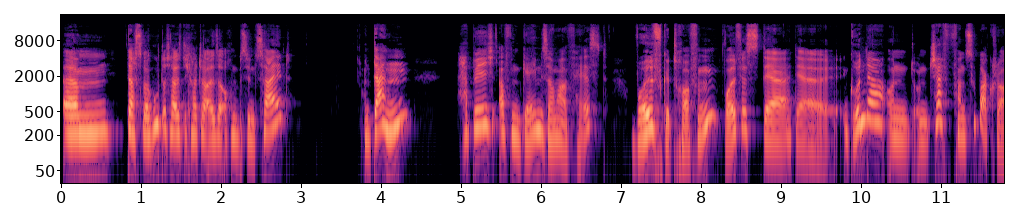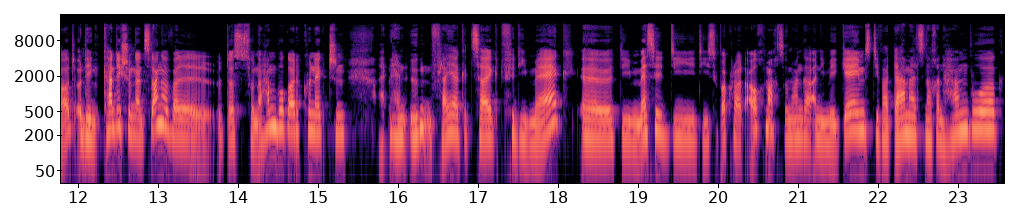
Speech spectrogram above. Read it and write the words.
Ähm, das war gut, das heißt, ich hatte also auch ein bisschen Zeit. Und dann habe ich auf dem Game Sommerfest Wolf getroffen. Wolf ist der, der Gründer und, und Chef von Supercrowd und den kannte ich schon ganz lange, weil das ist so eine Hamburger Connection. Hat mir dann irgendeinen Flyer gezeigt für die MAG, äh, die Messe, die die Supercrowd auch macht, so Manga Anime Games. Die war damals noch in Hamburg.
